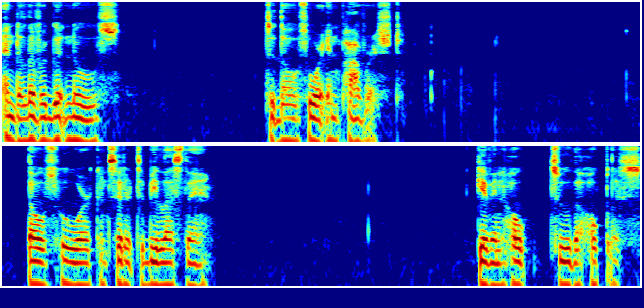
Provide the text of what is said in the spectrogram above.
and delivered good news to those who were impoverished, those who were considered to be less than, giving hope to the hopeless.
